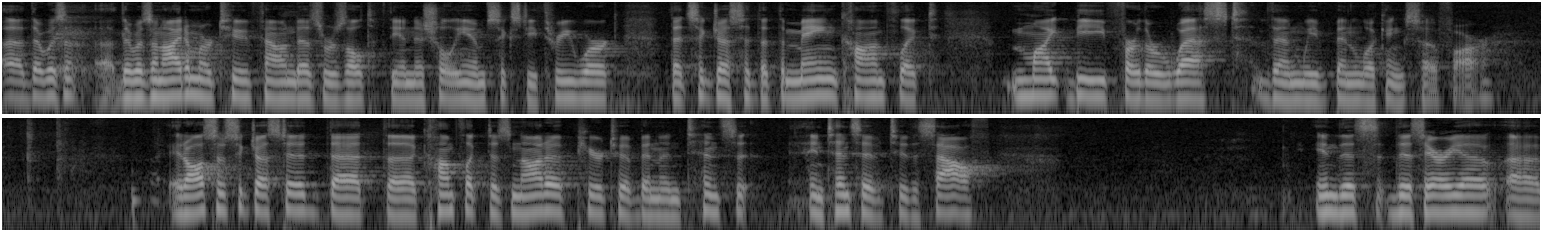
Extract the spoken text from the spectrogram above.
uh, there, was a, uh, there was an item or two found as a result of the initial EM63 work that suggested that the main conflict might be further west than we've been looking so far. It also suggested that the conflict does not appear to have been intensi- intensive to the south in this, this area uh,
